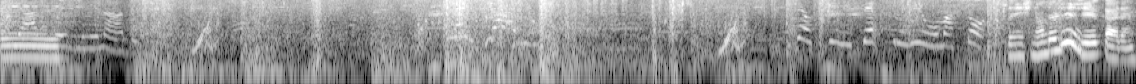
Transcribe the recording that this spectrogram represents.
Os- eliminado. Seu time destruiu uma torre. A gente não deu GG, cara.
